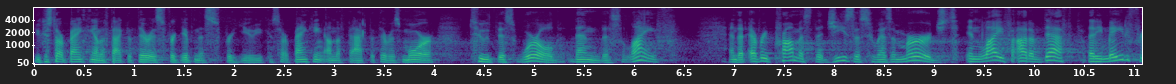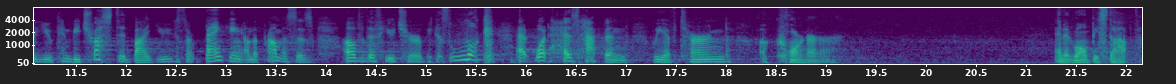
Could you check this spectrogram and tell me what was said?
You can start banking on the fact that there is forgiveness for you. You can start banking on the fact that there is more to this world than this life. And that every promise that Jesus, who has emerged in life out of death, that he made for you can be trusted by you. You can start banking on the promises of the future. Because look at what has happened. We have turned a corner. And it won't be stopped.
